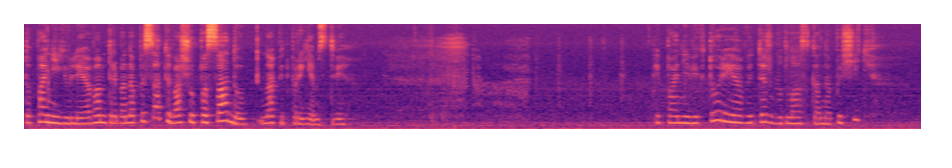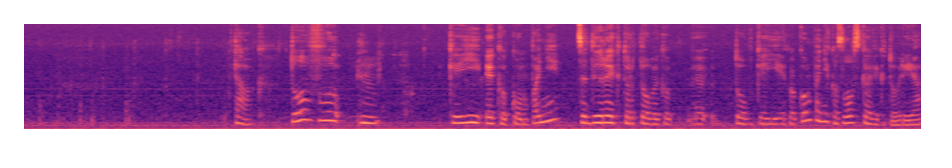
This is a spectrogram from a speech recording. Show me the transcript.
Тобто, пані Юлія, вам треба написати вашу посаду на підприємстві. І пані Вікторія, ви теж, будь ласка, напишіть. Так, ТОВ КІ Екокомпані, це директор ТОВ, е, Екокомпані Козловська Вікторія.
